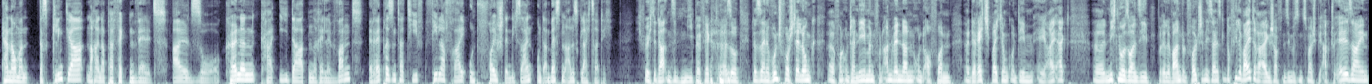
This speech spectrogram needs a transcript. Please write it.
Herr Naumann, das klingt ja nach einer perfekten Welt. Also können KI-Daten relevant, repräsentativ, fehlerfrei und vollständig sein und am besten alles gleichzeitig. Ich fürchte, Daten sind nie perfekt. Also das ist eine Wunschvorstellung äh, von Unternehmen, von Anwendern und auch von äh, der Rechtsprechung und dem AI Act. Äh, nicht nur sollen sie relevant und vollständig sein, es gibt noch viele weitere Eigenschaften. Sie müssen zum Beispiel aktuell sein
